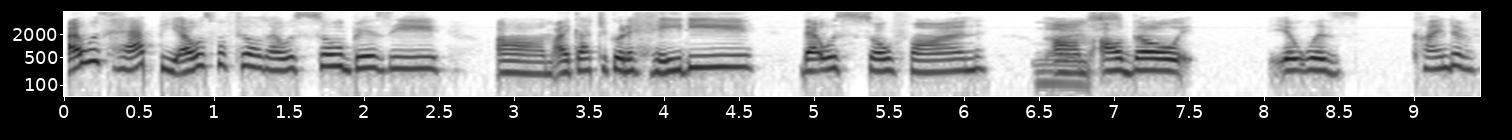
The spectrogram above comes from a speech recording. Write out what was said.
I was happy. I was fulfilled. I was so busy. Um I got to go to Haiti. That was so fun. Um, nice. Um although it was kind of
